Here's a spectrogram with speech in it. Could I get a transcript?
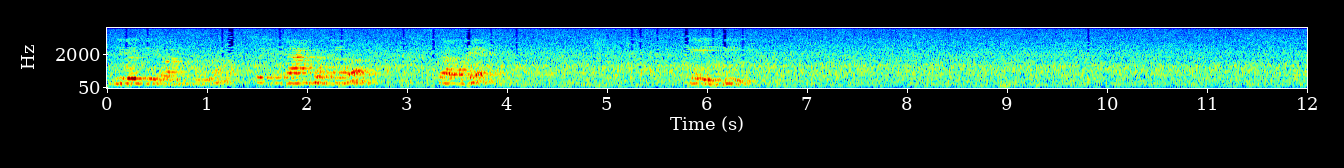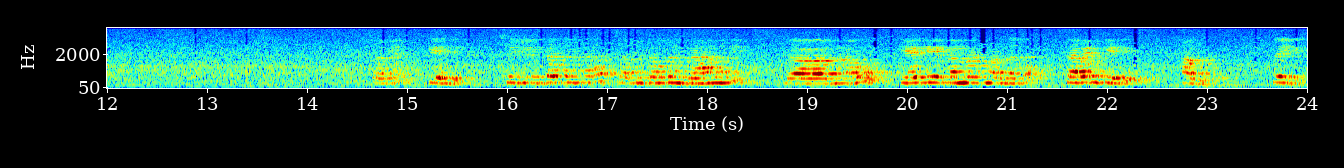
zero zero answer so ಇದಕ್ಕೆ ಆನ್ಸರ್ ಬಂದು seven K G seven K G so ಇಲ್ಲಿರ್ತಕ್ಕಂತಹ seven thousand ಗ್ರಾಮಲ್ಲಿ ನಾವು ಕೆ ಜಿಗೆ ಕನ್ವರ್ಟ್ ಮಾಡಿದಾಗ ಸೆವೆನ್ ಕೆ ಜಿ ಆಗುತ್ತೆ ಸೊ ಹೀಗೆ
